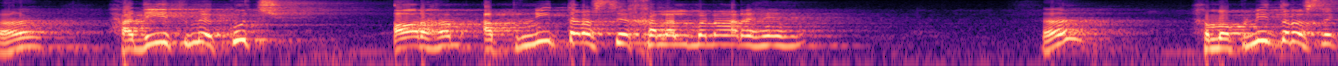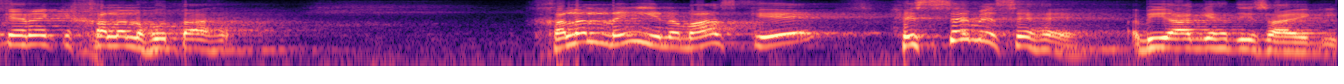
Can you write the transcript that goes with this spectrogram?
ہاں؟ حدیث میں کچھ اور ہم اپنی طرف سے خلل بنا رہے ہیں۔ ہاں؟ ہم اپنی طرف سے کہہ رہے ہیں کہ خلل ہوتا ہے۔ خلل نہیں، یہ نماز کے حصے میں سے ہے۔ ابھی آگے حدیث آئے گی۔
